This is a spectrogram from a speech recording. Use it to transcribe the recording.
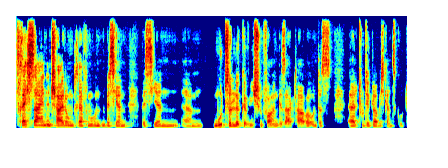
frech sein, Entscheidungen treffen und ein bisschen, bisschen ähm, Mut zur Lücke, wie ich schon vorhin gesagt habe. Und das äh, tut dir, glaube ich, ganz gut.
